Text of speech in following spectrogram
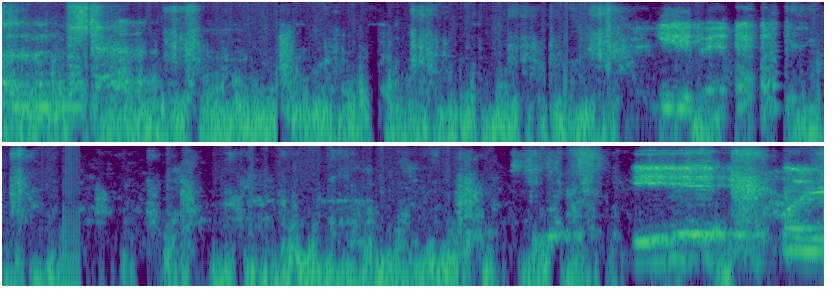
सलूशन गिवन ए इक्वल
